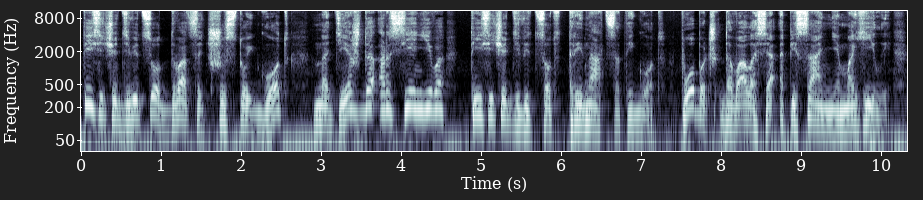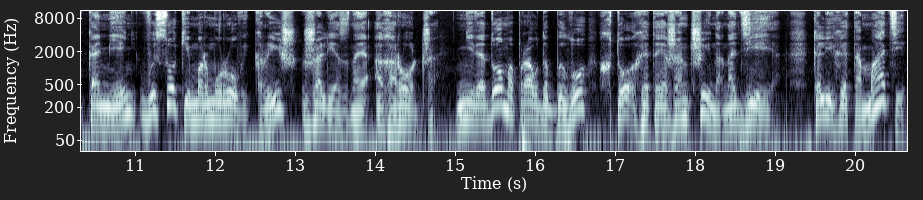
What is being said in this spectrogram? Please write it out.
1926 год, Надежда Арсеньева, 1913 год. Побач давалася апісанне магілы, камень, высокі мармуровы крыж, жалезная агароджа. Невядома, праўда, было, хто гэтая жанчына надзея. Калі гэта маці,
